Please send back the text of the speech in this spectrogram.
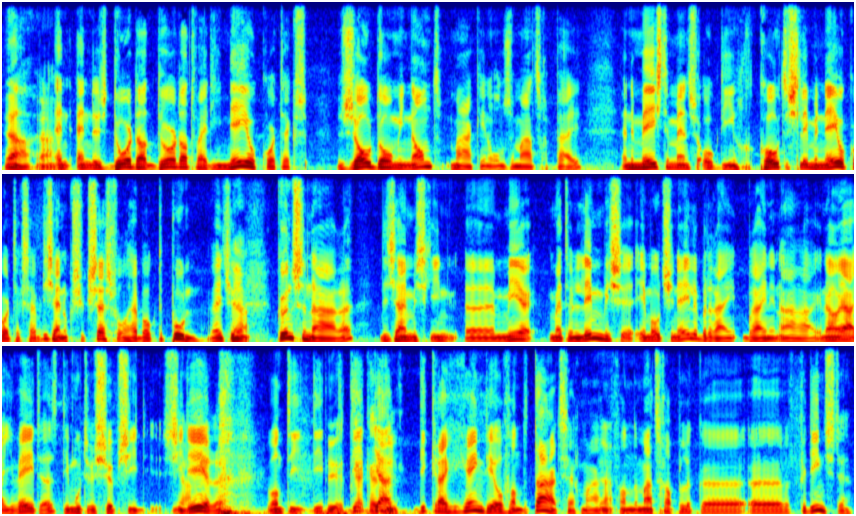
Ja, Ja. En, en dus doordat, doordat wij die neocortex zo dominant maken in onze maatschappij. En de meeste mensen ook die een grote slimme neocortex hebben, die zijn ook succesvol, hebben ook de poen. Weet je? Ja. Kunstenaren, die zijn misschien eh, meer met hun limbische, emotionele brein, brein in aanraking. Nou ja, je weet het, die moeten we subsidiëren. Want die, die, Die ja, die krijgen geen deel van de taart, zeg maar. Van de maatschappelijke eh, verdiensten.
